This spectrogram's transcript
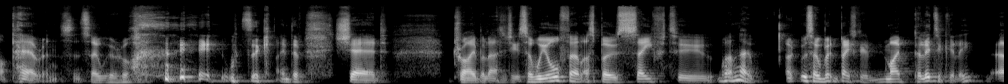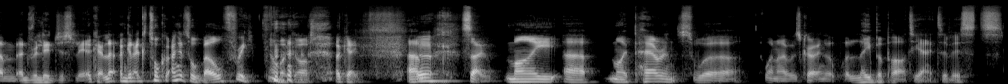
our parents, and so we were all. it was a kind of shared tribal attitude. So we all felt, I suppose, safe to. Well, no. Uh, So, basically, my politically um, and religiously. Okay, I'm going to talk. I'm going to talk about all three. Oh my God. okay. Um, so my uh, my parents were when I was growing up were Labour Party activists,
